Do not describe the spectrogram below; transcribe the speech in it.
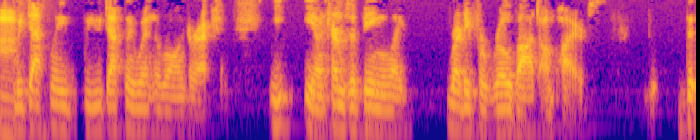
Mm. We definitely, we definitely went in the wrong direction. You know, in terms of being like ready for robot umpires. The,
